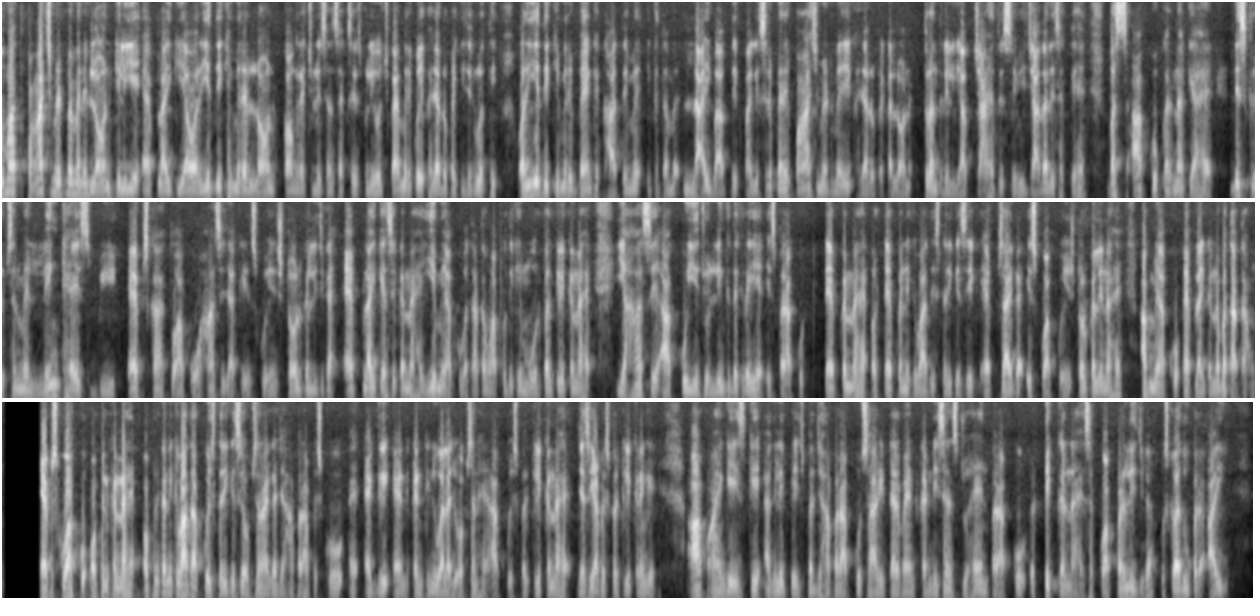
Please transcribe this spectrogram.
तो मात्र पाँच मिनट में मैंने लोन के लिए अप्लाई किया और ये देखिए मेरा लोन कॉन्ग्रेचुलेसन सक्सेसफुली हो चुका है। मेरे को एक हज़ार रुपए की ज़रूरत थी और ये देखिए मेरे बैंक खाते में एकदम लाइव आप देख पाएँगे। सिर्फ़ मैंने पाँच मिनट में एक हज़ार रुपये का लोन तुरंत ले लिया। आप चाहें तो इससे भी ज़्यादा ले सकते हैं। बस आपको करना क्या है? डिस्क्रिप्शन में लिंक है इस बी एप्स का तो आप वहाँ से जाके इसको इंस्टॉल कर लीजिएगा। अप्लाई कैसे करना है, ये मैं आपको बताता हूँ। आपको देखिए मोर पर क्लिक करना है। यहाँ से आपको ये जो लिंक दिख रही है, इस पर आपको टैप करना है और टैप करने के बाद इस तरीके से एक ऐप्स आएगा, इसको आपको इंस्टॉल कर लेना है। अब मैं आपको अप्लाई करना बताता हूँ। ऐप्स को आपको ओपन करना है। ओपन करने के बाद आपको इस तरीके से ऑप्शन आएगा जहाँ पर आप इसको एग्री एंड कंटिन्यू वाला जो ऑप्शन है, आपको इस पर क्लिक करना है। जैसे ही आप इस पर क्लिक करेंगे, आप आएँगे इसके अगले पेज पर जहाँ पर आपको सारी टर्म एंड कंडीशंस जो है, इन पर आपको टिक करना है। सबको आप पढ़ लीजिएगा। उसके बाद ऊपर आई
